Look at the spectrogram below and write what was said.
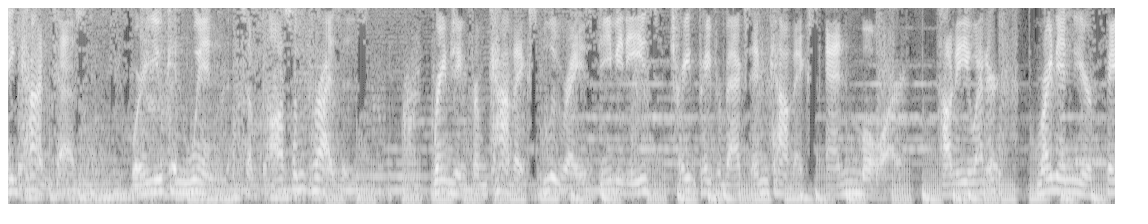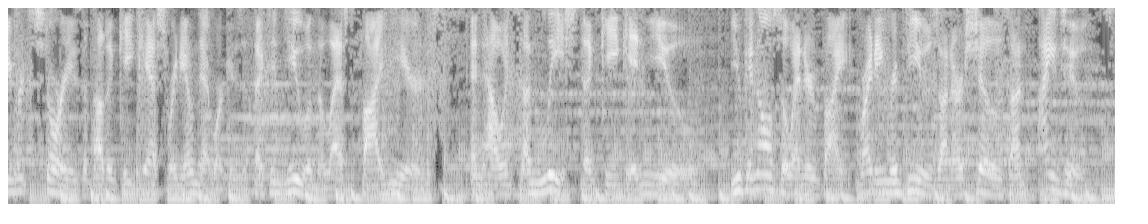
a contest where you can win some awesome prizes ranging from comics, Blu-rays, DVDs, trade paperbacks, and comics, and more. How do you enter? Write in your favorite stories of how the Geekcast Radio Network has affected you in the last five years, and how it's unleashed the geek in you. You can also enter by writing reviews on our shows on iTunes.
